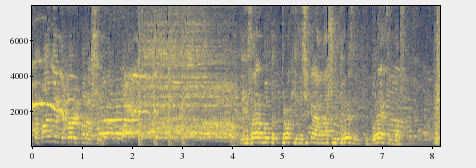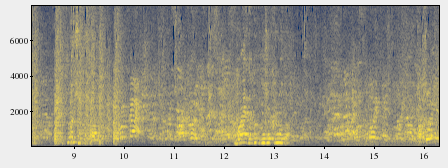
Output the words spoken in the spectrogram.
Скафандр, который парашют. І зараз ми тут трохи зачекаємо нашої туристи, підбереться в нас. Включиться там. Має бути дуже круто. Народ,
